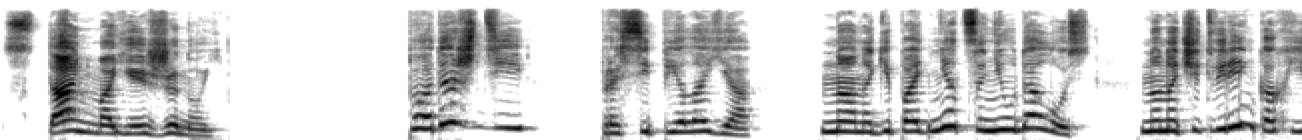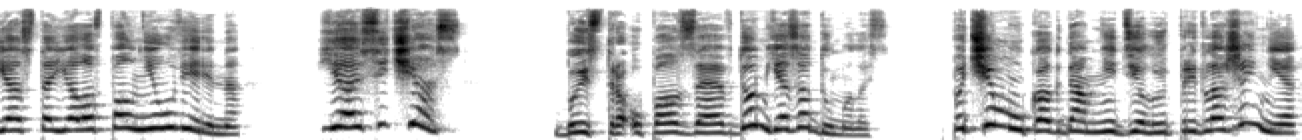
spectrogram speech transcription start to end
стань моей женой!» «Подожди!» – просипела я. На ноги подняться не удалось, но на четвереньках я стояла вполне уверенно. «Я сейчас!» Быстро уползая в дом, я задумалась. Почему, когда мне делают предложение,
